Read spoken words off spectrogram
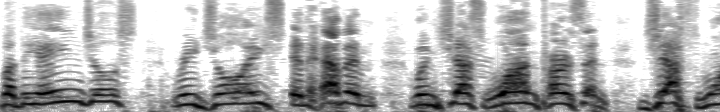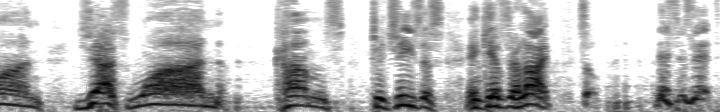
but the angels rejoice in heaven when just one person, just one, just one comes to Jesus and gives their life. So this is it.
